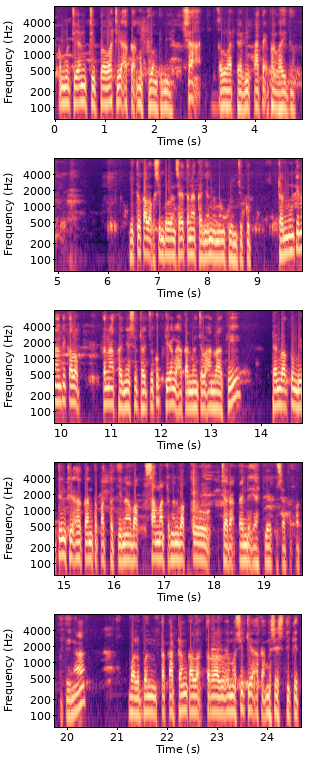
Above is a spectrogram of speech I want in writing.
Kemudian di bawah dia agak ngebuang gini. Saat keluar dari patek bawah itu. Itu kalau kesimpulan saya tenaganya memang belum cukup dan mungkin nanti kalau tenaganya sudah cukup dia nggak akan mencelaan lagi. Dan waktu meeting dia akan tepat betina sama dengan waktu jarak pendek ya dia bisa tepat betina. Walaupun terkadang kalau terlalu emosi dia agak ngesis sedikit.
